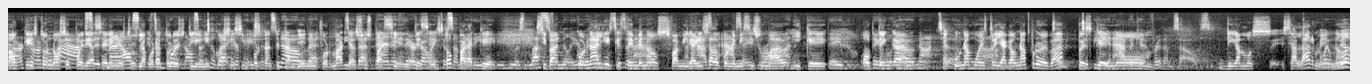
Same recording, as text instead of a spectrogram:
Aunque esto no se puede hacer en nuestros laboratorios clínicos, es importante también informarle a sus pacientes esto para que si van con alguien que esté menos familiarizado con emicizumab y que obtenga una muestra y haga una prueba, pues que no, digamos, se alarme, ¿no?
